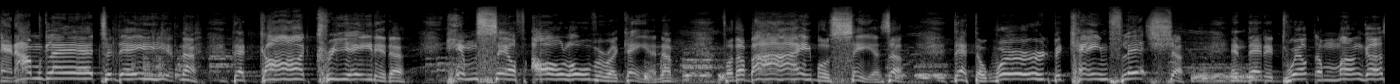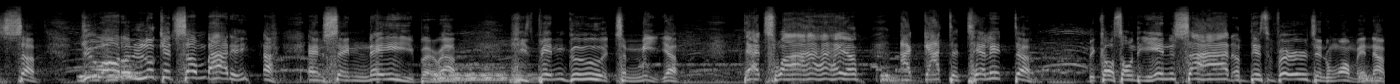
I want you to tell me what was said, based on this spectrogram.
And I'm glad today that God created uh, himself all over again. Uh, for the Bible says uh, that the word became flesh uh, and that it dwelt among us. Uh, you ought to look at somebody uh, and say, neighbor, he's been good to me. That's why I got to tell it. Because on the inside of this virgin woman, uh,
